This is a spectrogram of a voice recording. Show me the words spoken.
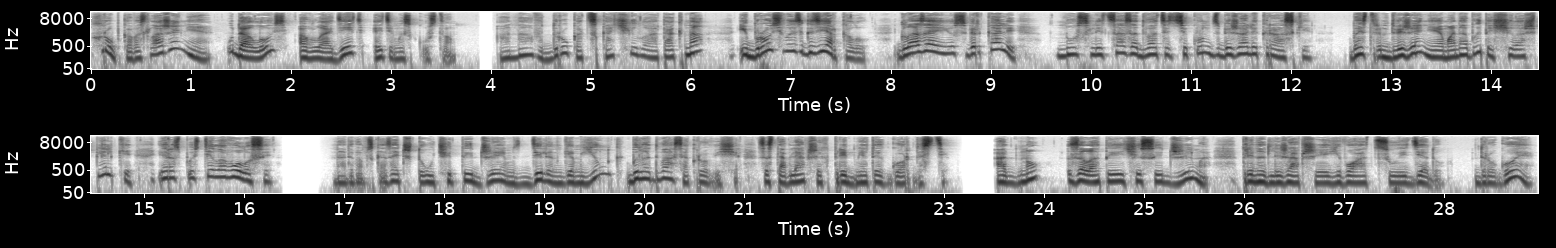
хрупкого сложения, удалось овладеть этим искусством. Она вдруг отскочила от окна и бросилась к зеркалу. Глаза ее сверкали, но с лица за 20 секунд сбежали краски. Быстрым движением она вытащила шпильки и распустила волосы. Надо вам сказать, что у читы Джеймс Диллингем Юнг было два сокровища, составлявших предмет их гордости. Одно — золотые часы Джима, принадлежавшие его отцу и деду. Другое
